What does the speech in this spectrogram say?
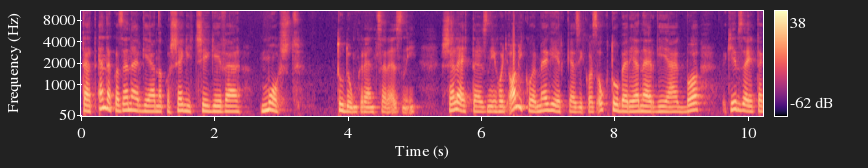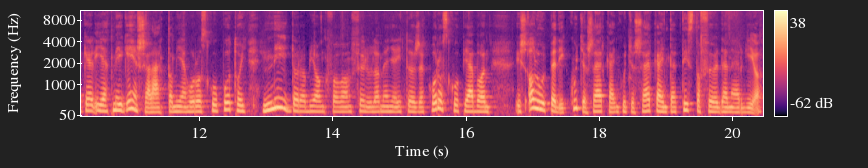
Tehát ennek az energiának a segítségével most tudunk rendszerezni, selejtezni, hogy amikor megérkezik az októberi energiákba, képzeljétek el, ilyet még én se láttam ilyen horoszkópot, hogy négy darab jangfa van fölül a menyei törzsek horoszkópjában, és alul pedig kutya, sárkány, kutya, sárkány, tehát tiszta földenergia.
